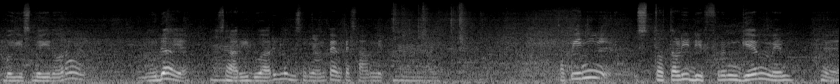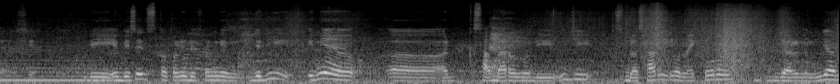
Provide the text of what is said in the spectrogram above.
bagi sebagian orang mudah ya. Sehari dua hari lo bisa nyampe sampai summit. Hmm. tapi ini totally different game man Ya, shit. di EBC it's totally different game. Jadi ini ya eh, ad- kesabaran lo diuji. 11 hari lo naik turun jalan 6 jam.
